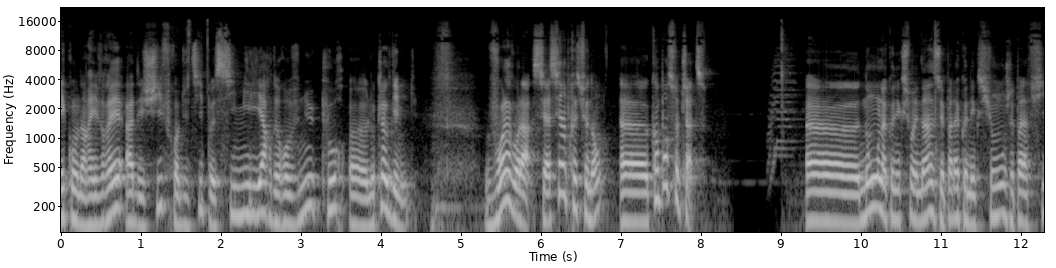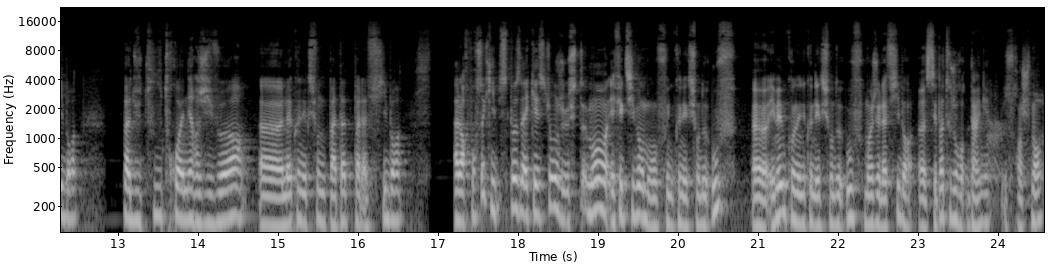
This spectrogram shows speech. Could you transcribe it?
et qu'on arriverait à des chiffres du type 6 milliards de revenus pour le cloud gaming. Voilà, voilà, c'est assez impressionnant. Qu'en pense le chat? Euh, Non, la connexion est naze, j'ai pas la connexion, j'ai pas la fibre, pas du tout, trop énergivore. Euh, la connexion de patate, pas la fibre. Alors pour ceux qui se posent la question, justement, effectivement, bon, il faut une connexion de ouf. Euh, et même qu'on ait une connexion de ouf, moi j'ai la fibre, euh, c'est pas toujours dingue, franchement.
